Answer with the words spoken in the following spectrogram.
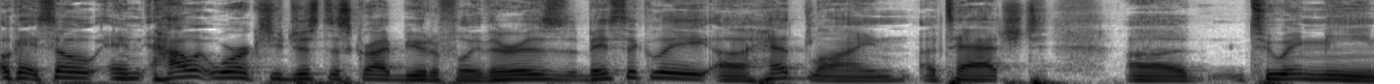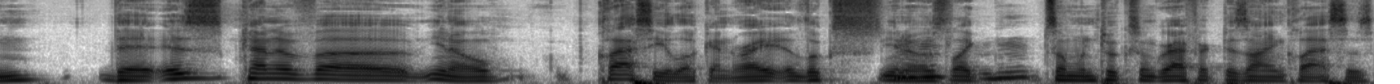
okay, so and how it works, you just described beautifully. There is basically a headline attached uh, to a meme that is kind of, uh, you know, classy looking, right? It looks, you know, it's like someone took some graphic design classes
